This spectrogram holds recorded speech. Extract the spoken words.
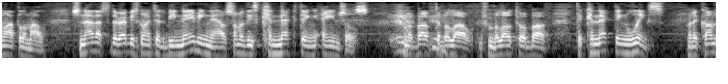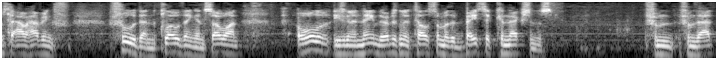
lat So now that's the Rebbe is going to be naming now some of these connecting angels from above to below and from below to above. The connecting links when it comes to our having f- food and clothing and so on. All of he's going to name. The Rebbe is going to tell some of the basic connections from from that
